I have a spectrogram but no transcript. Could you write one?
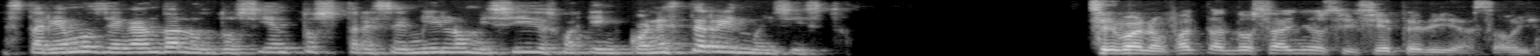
estaríamos llegando a los 213 mil homicidios, Joaquín, con este ritmo, insisto. Sí, bueno, faltan dos años y siete días hoy.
